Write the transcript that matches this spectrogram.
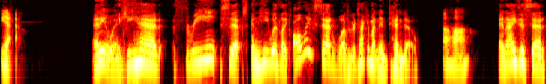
yeah Anyway, he had three sips and he was like, all I said was, we were talking about Nintendo. uh huh And I just said,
